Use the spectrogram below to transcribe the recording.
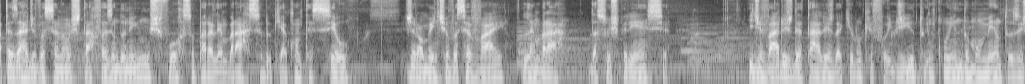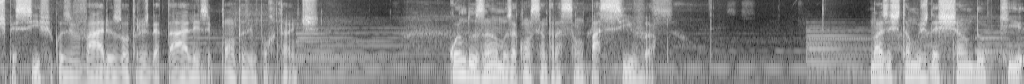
Apesar de você não estar fazendo nenhum esforço para lembrar-se do que aconteceu, geralmente você vai lembrar da sua experiência e de vários detalhes daquilo que foi dito, incluindo momentos específicos e vários outros detalhes e pontos importantes. Quando usamos a concentração passiva, nós estamos deixando que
